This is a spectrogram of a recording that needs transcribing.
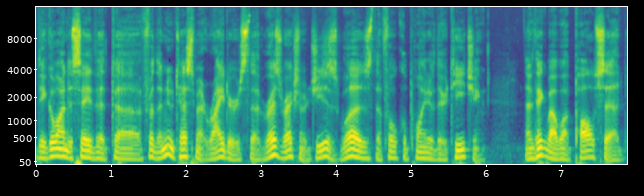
they go on to say that uh, for the New Testament writers, the resurrection of Jesus was the focal point of their teaching. And think about what Paul said.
